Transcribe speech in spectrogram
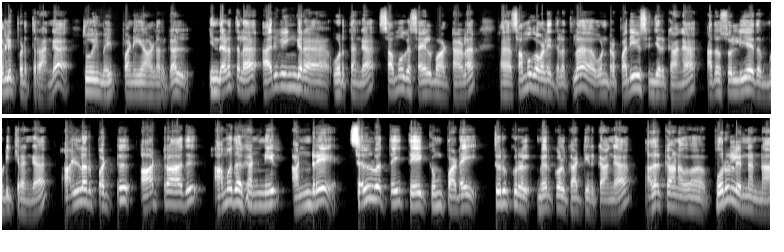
வெளிப்படுத்துகிறாங்க தூய்மை பணியாளர்கள். இந்த இடத்துல அருவிங்கிற ஒருத்தங்க சமூக செயல்பாட்டாளர் சமூக வலைதளத்துல ஒன்றை பதிவு செஞ்சிருக்காங்க. அதை சொல்லியே இதை முடிக்கிறேங்க. அல்லற்பட்டு ஆற்றாது அமுத கண்ணீர் அன்றே செல்வத்தை தேய்க்கும் படை. திருக்குறள் மேற்கோள் காட்டியிருக்காங்க. அதற்கான பொருள் என்னன்னா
